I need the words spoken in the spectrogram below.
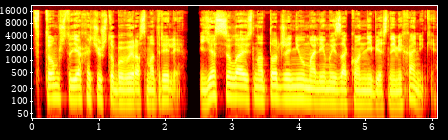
В том, что я хочу, чтобы вы рассмотрели, я ссылаюсь на тот же неумолимый закон небесной механики.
